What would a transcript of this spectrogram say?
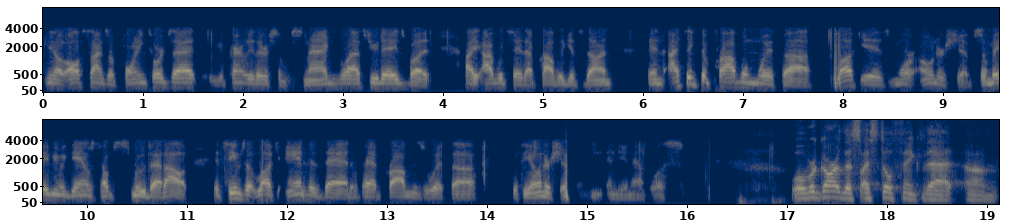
You know, all signs are pointing towards that. Apparently, there's some snags the last few days, but I, I would say that probably gets done. And I think the problem with uh, Luck is more ownership. So maybe McDaniels helps smooth that out. It seems that Luck and his dad have had problems with uh, with the ownership in Indianapolis. Well, regardless, I still think that um,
